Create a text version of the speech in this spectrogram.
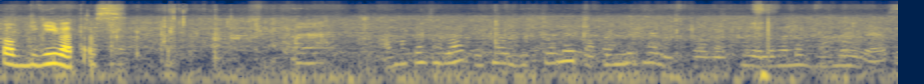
সব দিকেই বাতাস। আমার কাছে লাগে কোথাও বুঝতে হলে টাকা দিতে হবে একটু এলোমেলো ভাব হয়ে গেছে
